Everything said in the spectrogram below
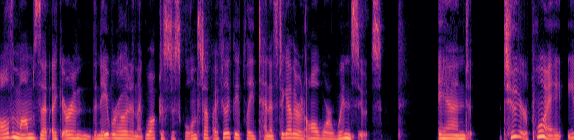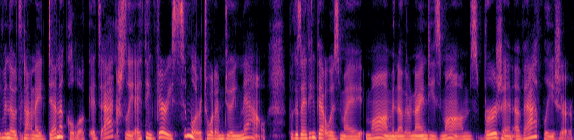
All the moms that like are in the neighborhood and like walked us to school and stuff, I feel like they played tennis together and all wore windsuits. And to your point, even though it's not an identical look, it's actually, I think, very similar to what I'm doing now, because I think that was my mom and other 90s moms' version of athleisure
